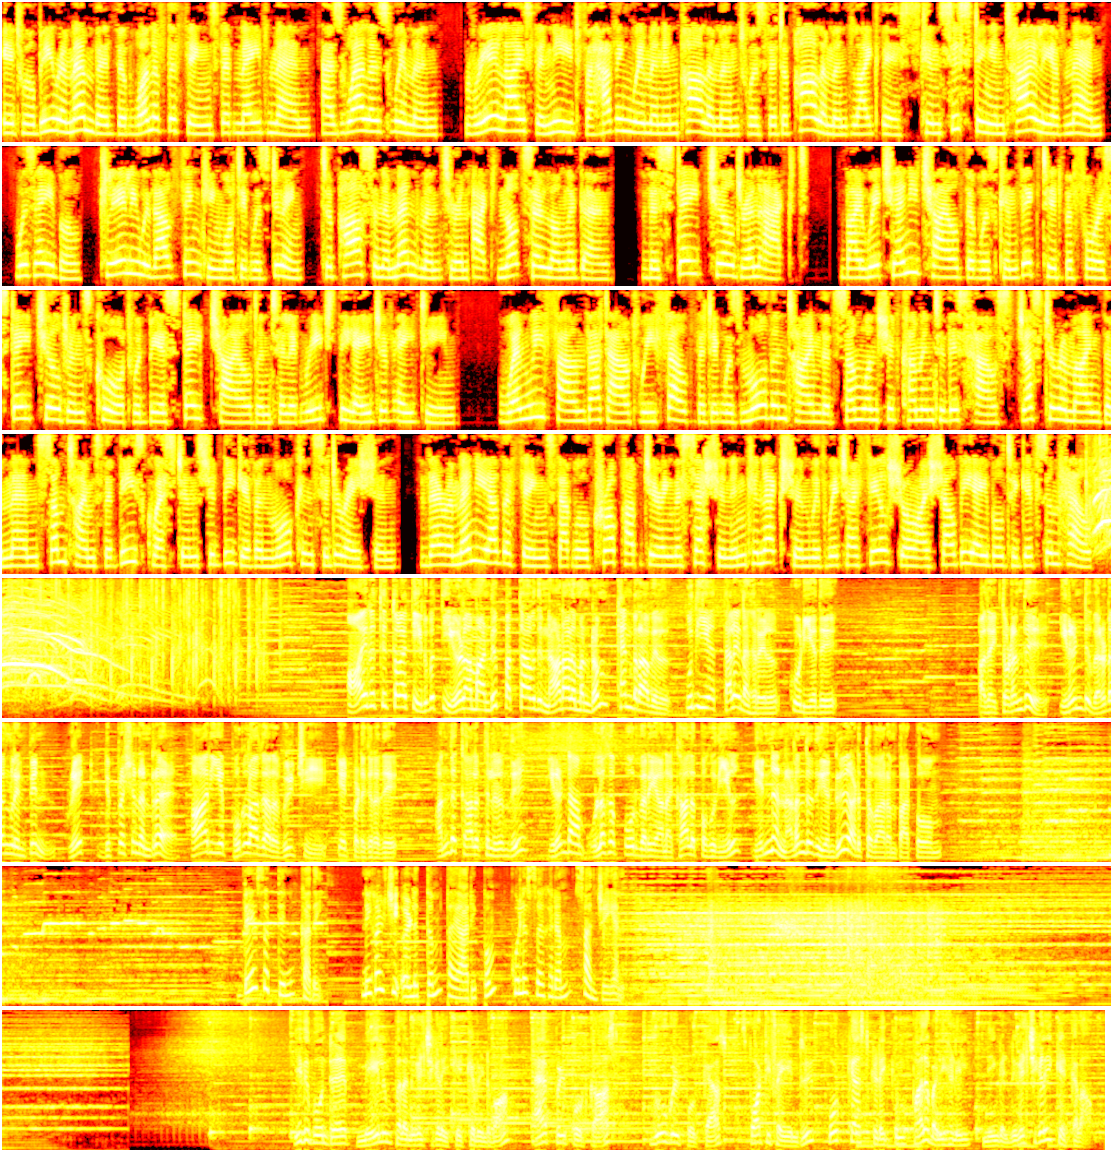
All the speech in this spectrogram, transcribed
It will be remembered that one of the things that made men, as well as women, realize the need for having women in parliament was that a parliament like this, consisting entirely of men, was able, clearly without thinking what it was doing, to pass an amendment to an act not so long ago. The State Children Act, by which any child that was convicted before a state children's court would be a state child until it reached the age of 18. When we found that out we felt that it was more than time that someone should come into this house just to remind the men sometimes that these questions should be given more consideration. There are many other things that will crop up during the session in connection with which I feel sure I shall be able to give some help. ஆயிரத்தி தொள்ளாயிரத்தி இருபத்தி ஏழாம் ஆண்டு பத்தாவது நாடாளுமன்றம் கேன்பராவில் புதிய தலைநகரில் கூடியது. அதைத் தொடர்ந்து இரண்டு வருடங்களின் பின் கிரேட் டிப்ரெஷன் என்ற பாரிய பொருளாதார வீழ்ச்சி ஏற்படுகிறது. அந்த காலத்திலிருந்து இரண்டாம் உலகப் போர் வரையான காலப்பகுதியில் என்ன நடந்தது என்று அடுத்த வாரம் பார்ப்போம். தேசத்தின் கதை. நிகழ்ச்சி எழுத்தும் தயாரிப்பும் குலசேகரம் சஞ்சயன். இது போன்ற மேலும் பல நிகழ்ச்சிகளை கேட்க வேண்டுமா? Apple podcast Google podcast Spotify என்று பாட்காஸ்ட் கிடைக்கும் பல வழிகளில் நீங்கள் நிகழ்ச்சிகளை கேட்கலாம்.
